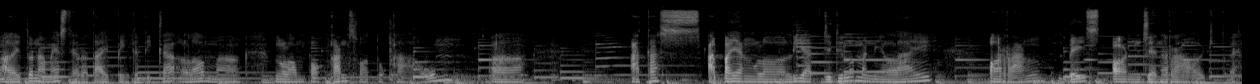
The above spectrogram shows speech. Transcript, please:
Uh, itu namanya stereotyping. Ketika lo mengelompokkan suatu kaum uh, atas apa yang lo lihat. Jadi lo menilai orang based on general gitu. Eh,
